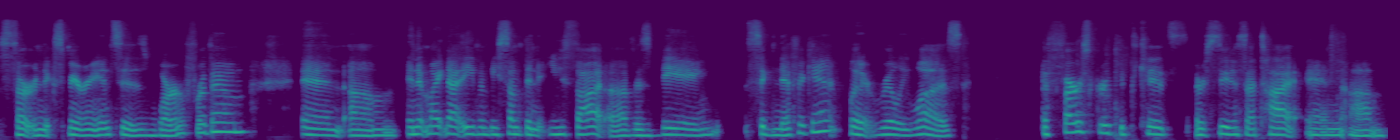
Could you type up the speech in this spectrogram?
certain experiences were for them and um and it might not even be something that you thought of as being significant but it really was the first group of kids or students I taught in um,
